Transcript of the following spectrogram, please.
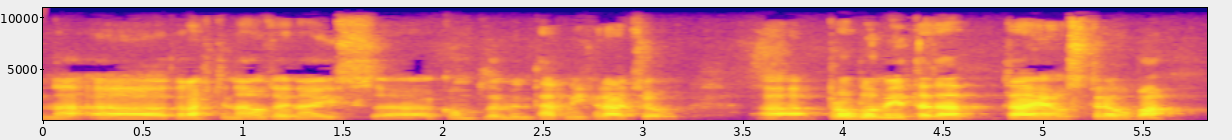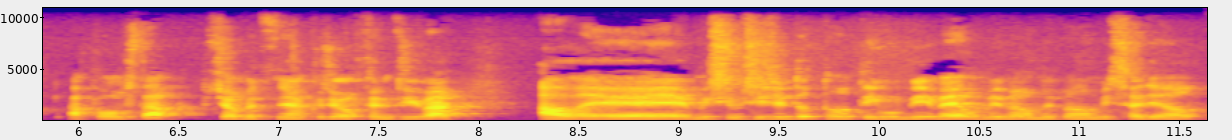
na, uh, drafte naozaj nájsť uh, komplementárnych hráčov. Uh, problém je teda tá jeho strelba a post-up, všeobecne akože ofenzíva, ale myslím si, že do toho týmu by veľmi, veľmi, veľmi sedel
